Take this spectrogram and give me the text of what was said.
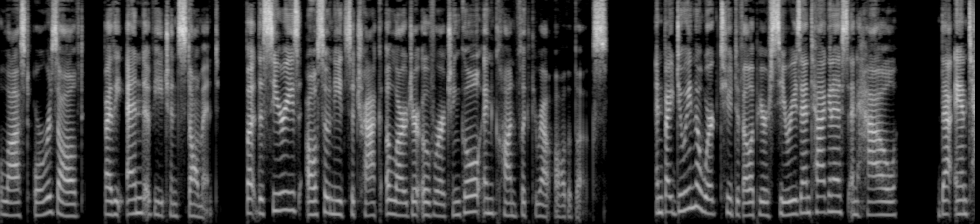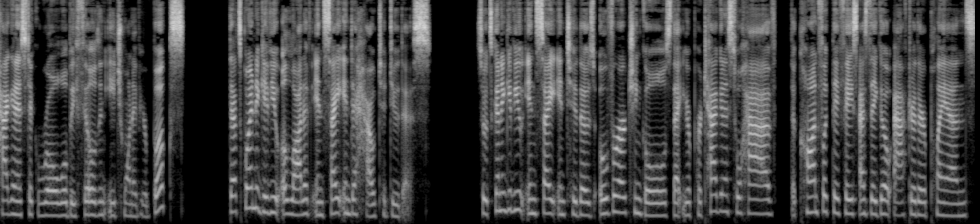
lost, or resolved by the end of each installment. But the series also needs to track a larger overarching goal and conflict throughout all the books. And by doing the work to develop your series antagonist and how that antagonistic role will be filled in each one of your books, that's going to give you a lot of insight into how to do this. So it's going to give you insight into those overarching goals that your protagonist will have, the conflict they face as they go after their plans,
